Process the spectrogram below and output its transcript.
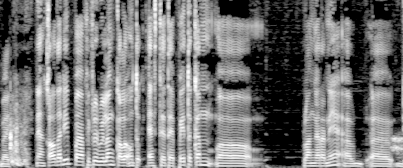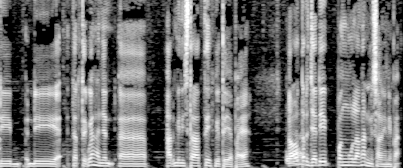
Baik. Nah, kalau tadi Pak Fifri bilang kalau untuk STTP itu kan uh, pelanggarannya uh, uh, di di tertibkan hanya uh, administratif gitu ya, Pak ya. ya. Kalau terjadi pengulangan misalnya ini, Pak.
